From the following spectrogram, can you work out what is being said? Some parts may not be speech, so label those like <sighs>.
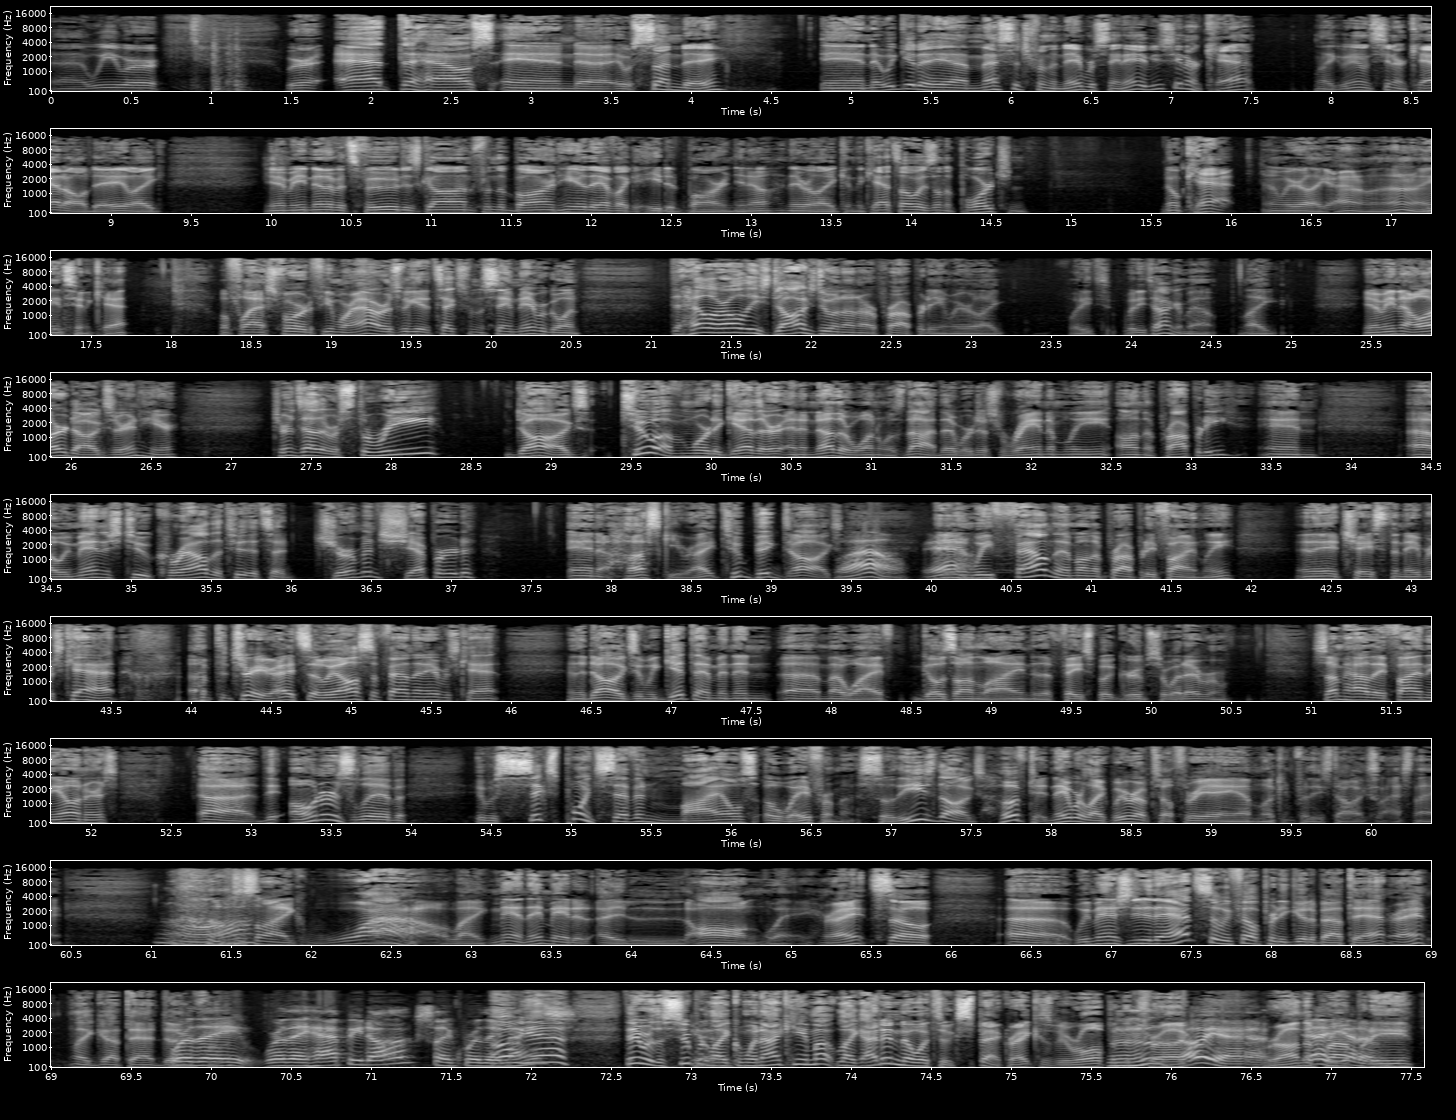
Uh, we were we were at the house, and uh, it was Sunday, and we get a, uh message from the neighbor saying, "Hey, have you seen our cat? Like, we haven't seen our cat all day. Like, you know what I mean? None of its food is gone from the barn here. They have like a heated barn, you know. And they were like, and the cat's always on the porch, and no cat. And we were like, I don't know, I don't know, I ain't seen a cat. Well, flash forward a few more hours, we get a text from the same neighbor going, "The hell are all these dogs doing on our property?" And we were like, "What are you, what are you talking about? Like, you know, I mean, all our dogs are in here." Turns out there was three dogs. Two of them were together, and another one was not. They were just randomly on the property, and uh, we managed to corral the two. It's a German Shepherd and a Husky, right? Two big dogs. Wow. Yeah. And we found them on the property finally, and they had chased the neighbor's cat <laughs> up the tree, right? So we also found the neighbor's cat and the dogs, and we get them, and then uh, my wife goes online to the Facebook groups or whatever. Somehow they find the owners. Uh, the owners live. It was 6.7 miles away from us. So these dogs hoofed it. And they were like, we were up till 3 a.m. looking for these dogs last night. <laughs> I was like, wow. Like, man, they made it a long way, right? So uh, we managed to do that. So we felt pretty good about that, right? Like, got that done. were they were they happy dogs? Like were they? Oh nice? yeah, they were the super. Like when I came up, like I didn't know what to expect, right? Because we roll up in the truck. Oh, yeah. we're on the Yeah, property.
